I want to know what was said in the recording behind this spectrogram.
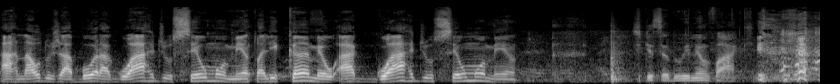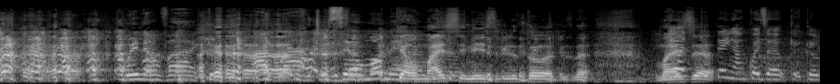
Arnaldo Jabor, aguarde o seu momento. Ali Camel, aguarde o seu momento. Esqueceu do William Vac. William Vac, aguarde o seu momento. Que é o mais sinistro de todos, né? Mas eu acho é... que tem uma coisa que, que eu,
